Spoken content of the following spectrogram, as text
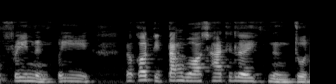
1ฟรี1ปี แล้วก็ติดตั้งวอลชาร์จที่เลย1จุด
